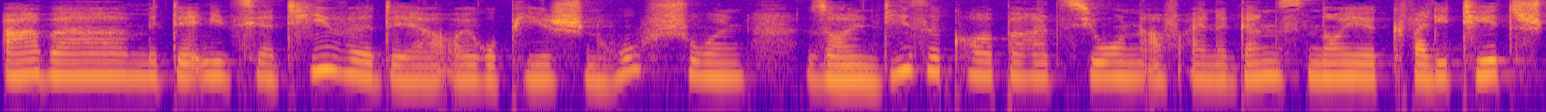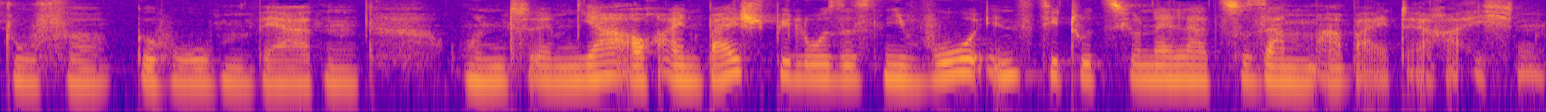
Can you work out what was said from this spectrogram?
Aber mit der Initiative der europäischen Hochschulen sollen diese Kooperationen auf eine ganz neue Qualitätsstufe gehoben werden und ähm, ja auch ein beispielloses Niveau institutioneller Zusammenarbeit erreichen.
